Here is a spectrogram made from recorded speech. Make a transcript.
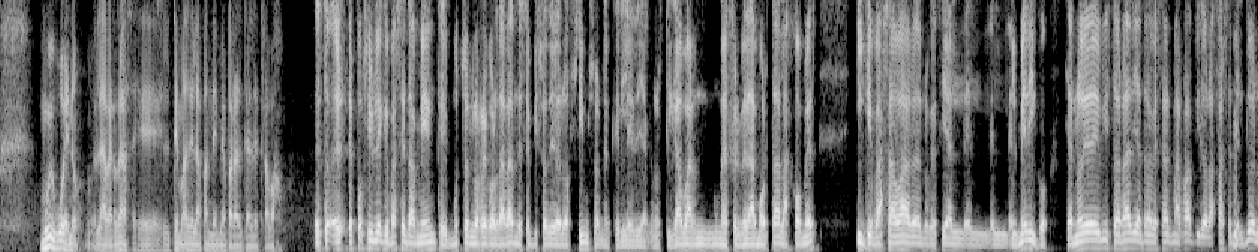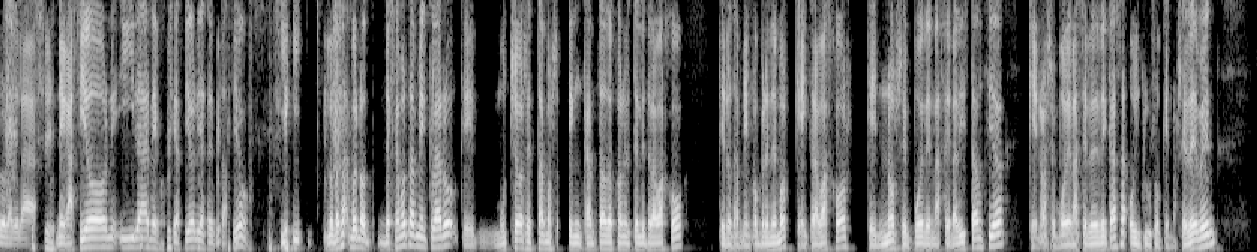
muy bueno, la verdad, eh, el tema de la pandemia para el teletrabajo. Esto es, posible que pase también, que muchos lo recordarán de ese episodio de Los Simpsons, en el que le diagnosticaban una enfermedad mortal a Homer y que pasaba lo que decía el, médico. O sea, no he visto a nadie atravesar más rápido la fase del duelo, la de la negación, ira, negociación y aceptación. Y, lo pasa, bueno, dejemos también claro que muchos estamos encantados con el teletrabajo, pero también comprendemos que hay trabajos que no se pueden hacer a distancia, que no se pueden hacer desde casa o incluso que no se deben.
